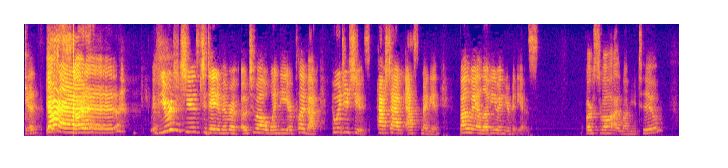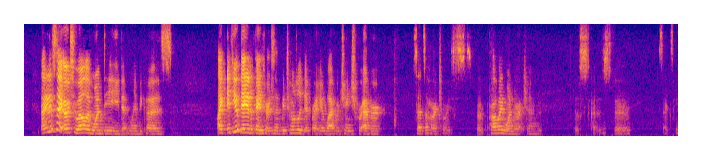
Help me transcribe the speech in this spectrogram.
Get get started. started. If you were to choose to date a member of O2L, 1D, or Playback, who would you choose? Hashtag Ask Megan. By the way, I love you and your videos. First of all, I love you too. I need to say O2L and 1D definitely because, like, if you dated a famous person, it'd be totally different. Your life would change forever. So that's a hard choice. But probably One Direction, just because they're sexy.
